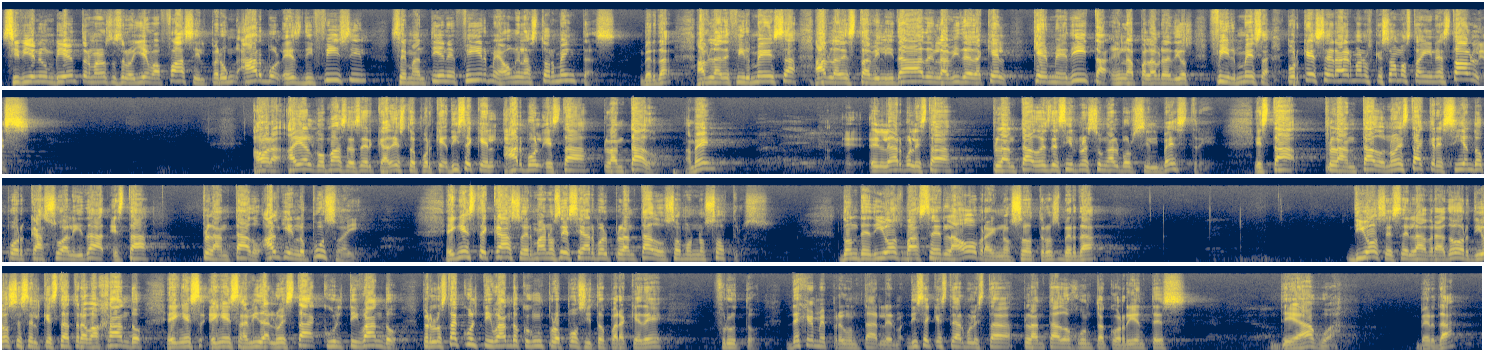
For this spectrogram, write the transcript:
Si viene un viento, hermano, se lo lleva fácil, pero un árbol es difícil, se mantiene firme aún en las tormentas, ¿verdad? Habla de firmeza, habla de estabilidad en la vida de aquel que medita en la palabra de Dios, firmeza. ¿Por qué será, hermanos, que somos tan inestables? Ahora, hay algo más acerca de esto, porque dice que el árbol está plantado. Amén. El árbol está plantado, es decir, no es un árbol silvestre. Está plantado, no está creciendo por casualidad, está plantado. Alguien lo puso ahí. En este caso, hermanos, ese árbol plantado somos nosotros. Donde Dios va a hacer la obra en nosotros, ¿verdad? Dios es el labrador, Dios es el que está trabajando en, esa vida, lo está cultivando, pero lo está cultivando con un propósito para que dé fruto. Déjeme preguntarle, dice que este árbol está plantado junto a corrientes de agua, ¿verdad?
